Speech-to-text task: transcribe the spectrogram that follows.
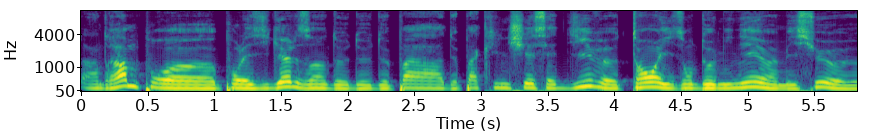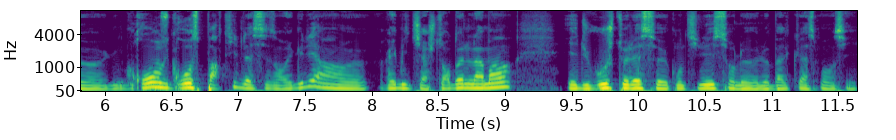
un drame pour euh, pour les Eagles hein, de, de de pas de pas clincher cette div tant ils ont dominé euh, messieurs euh, une grosse grosse partie de la saison régulière. Hein. Rémi, tiens, je te redonne la main et du coup je te laisse continuer sur le, le bas de classement aussi.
